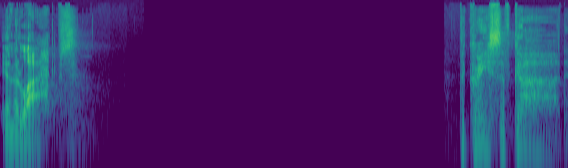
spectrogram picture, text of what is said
in their lives. The grace of God.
